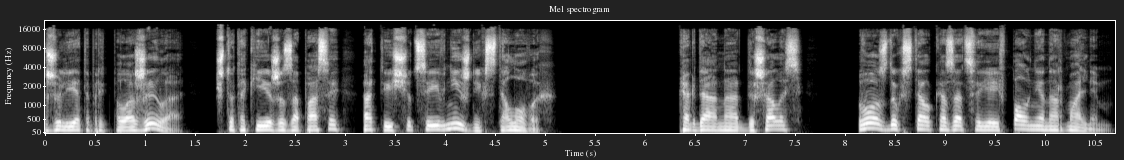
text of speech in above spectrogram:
Жульетта предположила, что такие же запасы отыщутся и в нижних столовых. Когда она отдышалась, воздух стал казаться ей вполне нормальным.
